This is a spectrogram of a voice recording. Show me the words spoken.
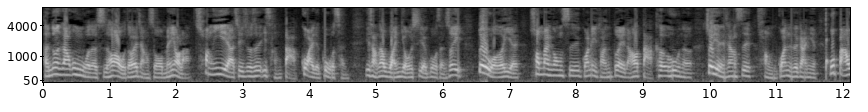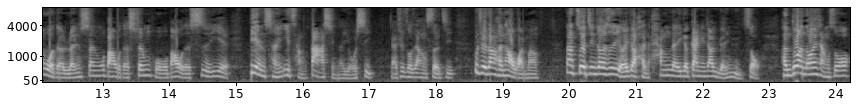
很多人在问我的时候，我都会讲说没有啦。创业啊，其实就是一场打怪的过程，一场在玩游戏。的过程。所以对我而言，创办公司、管理团队，然后打客户呢，就有点像是闯关的这个概念。我把我的人生，我把我的生活，我把我的事业变成一场大型的游戏。来去做这样的设计，不觉得这样很好玩吗？那最近就是有一个很夯的一个概念叫元宇宙。很多人都会想说，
